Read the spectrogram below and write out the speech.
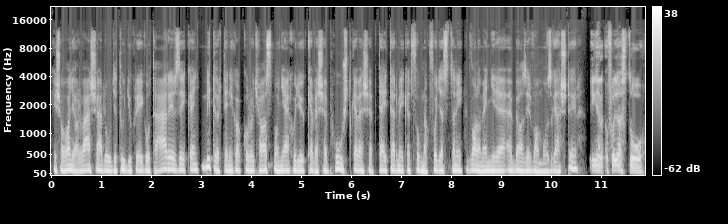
és a magyar vásárló, ugye tudjuk régóta árérzékeny. Mi történik akkor, hogyha azt mondják, hogy ők kevesebb húst, kevesebb tejterméket fognak fogyasztani? Hát valamennyire ebbe azért van mozgástér. Igen, a fogyasztó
